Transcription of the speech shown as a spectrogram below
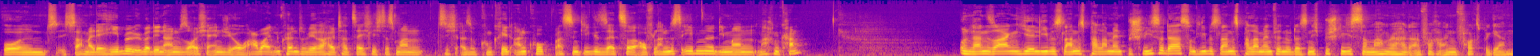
und ich sag mal, der Hebel, über den eine solche NGO arbeiten könnte, wäre halt tatsächlich, dass man sich also konkret anguckt, was sind die Gesetze auf Landesebene, die man machen kann. Und dann sagen hier, liebes Landesparlament, beschließe das. Und liebes Landesparlament, wenn du das nicht beschließt, dann machen wir halt einfach einen Volksbegehren.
